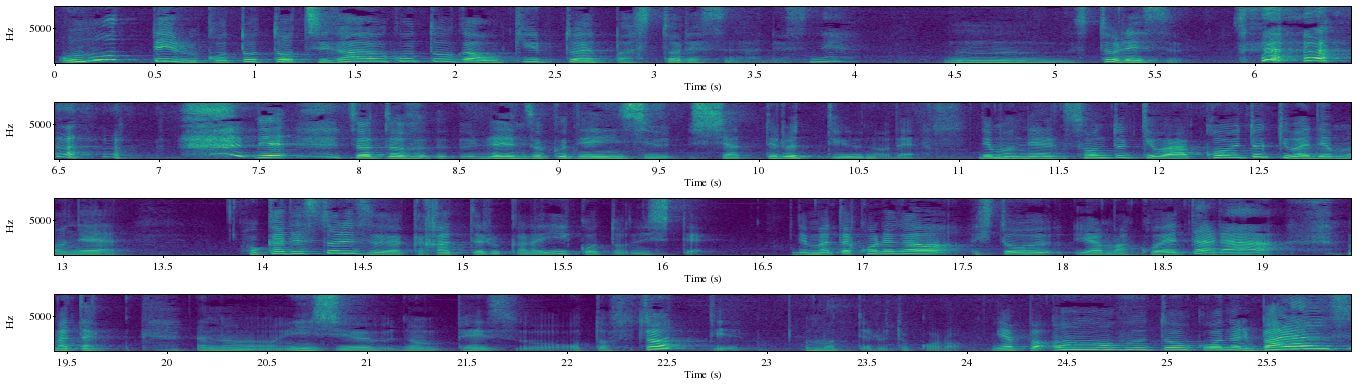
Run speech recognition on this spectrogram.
思ってることと違うことが起きるとやっぱストレスなんですね。うんストレス。でちょっと連続で飲酒しちゃってるっていうので。でもねその時はこういう時はでもね他でストレスがかかってるからいいことにして。でまたこれが一山越えたらまたあの飲酒のペースを落とすぞって思ってるところ。やっぱオンオフとこう何バランス？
